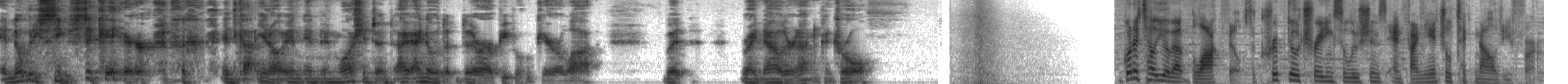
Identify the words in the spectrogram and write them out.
and nobody seems to care. in you know, in in, in Washington, I, I know that there are people who care a lot, but right now they're not in control. I'm going to tell you about Blockfills, a crypto trading solutions and financial technology firm.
